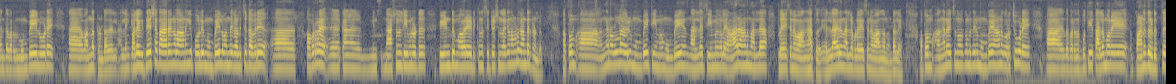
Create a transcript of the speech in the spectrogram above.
എന്താ പറയുക മുംബൈയിലൂടെ വന്നിട്ടുണ്ട്. അതിൽ അല്ലെങ്കിൽ പല വിദേശ താരങ്ങളാണെങ്കിൽ പോലും മുംബൈയിൽ വന്ന് കളിച്ചിട്ട് അവർ അവരുടെ മീൻസ് നാഷണൽ ടീമിലോട്ട് വീണ്ടും അവരെ എടുക്കുന്ന സിറ്റുവേഷനിലൊക്കെ നമ്മൾ കണ്ടിട്ടുണ്ട്. അപ്പം അങ്ങനെയുള്ള ഒരു മുംബൈ ടീം മുംബൈ നല്ല ടീമുകളെ ആരാണ് നല്ല പ്ലേയേഴ്സിനെ വാങ്ങാത്തത്? എല്ലാവരും നല്ല പ്ലേയേഴ്സിനെ വാങ്ങുന്നുണ്ടല്ലേ അപ്പം അങ്ങനെ വെച്ച് നോക്കുമ്പോഴത്തേനും മുംബൈ ആണ് കുറച്ചുകൂടെ എന്താ പറയുന്നത് പുതിയ തലമുറയെ പണിതെടുത്ത്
